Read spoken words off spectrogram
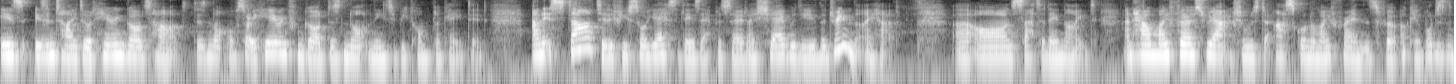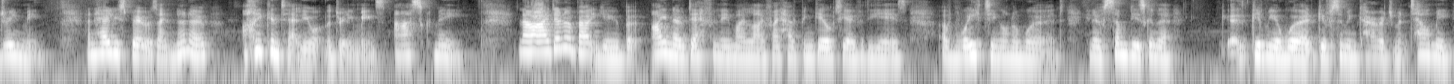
is is entitled "Hearing God's Heart Does Not," or sorry, "Hearing from God Does Not Need to Be Complicated," and it started. If you saw yesterday's episode, I shared with you the dream that I had uh, on Saturday night, and how my first reaction was to ask one of my friends for, "Okay, what does the dream mean?" And Holy Spirit was like, "No, no, I can tell you what the dream means. Ask me. Now, I don't know about you, but I know definitely in my life I have been guilty over the years of waiting on a word. You know, somebody's going to uh, give me a word, give some encouragement, tell me,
